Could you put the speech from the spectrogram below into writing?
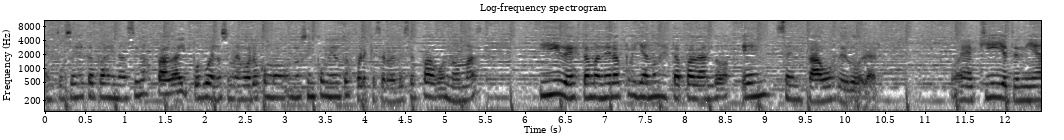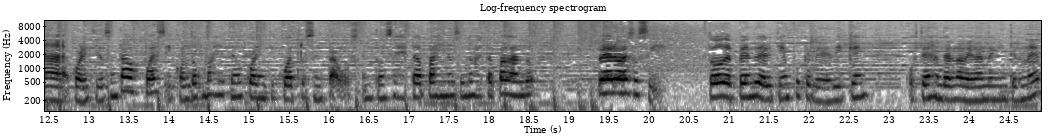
Entonces esta página sí nos paga y pues bueno, se me demoró como unos 5 minutos para que se realice el pago, no más. Y de esta manera pues ya nos está pagando en centavos de dólar. aquí yo tenía 42 centavos pues y con dos más ya tengo 44 centavos. Entonces esta página sí nos está pagando, pero eso sí, todo depende del tiempo que le dediquen ustedes andar navegando en internet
